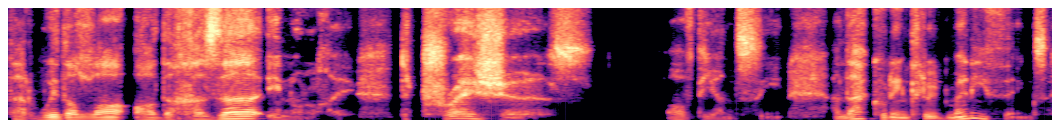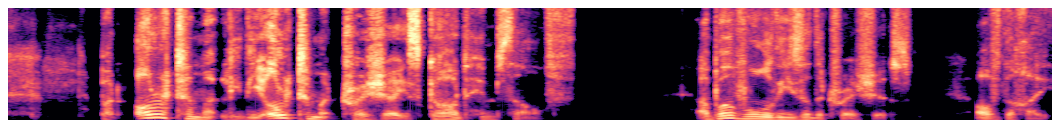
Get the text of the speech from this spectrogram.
That with Allah are the khaza'inul ghayb, the treasures of the unseen. And that could include many things. But ultimately, the ultimate treasure is God Himself, above all these other treasures of the ghaib.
